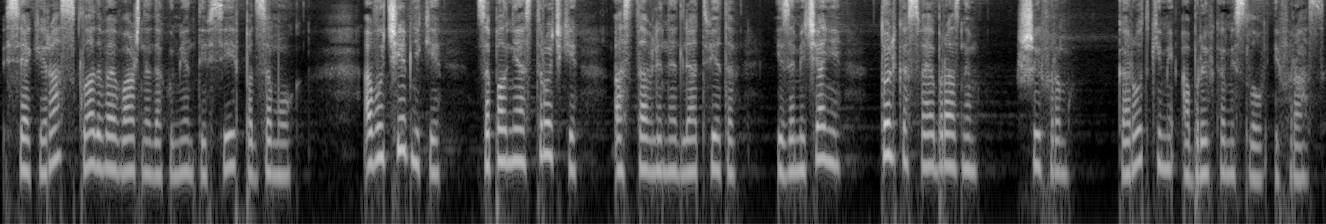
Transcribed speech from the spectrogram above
всякий раз складывая важные документы в сейф под замок, а в учебнике, заполняя строчки, оставленные для ответов и замечаний, только своеобразным шифром, короткими обрывками слов и фраз.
